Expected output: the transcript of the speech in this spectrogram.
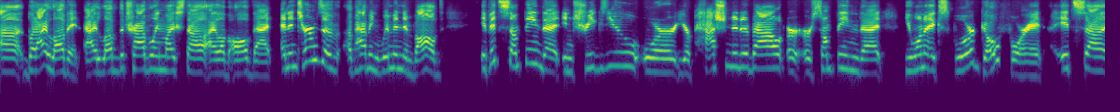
Uh, but I love it. I love the traveling lifestyle. I love all of that. And in terms of, of having women involved, if it's something that intrigues you or you're passionate about or, or something that you want to explore, go for it. It's uh,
